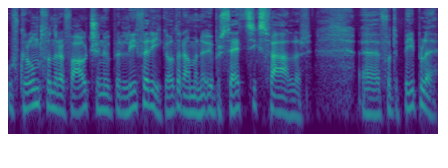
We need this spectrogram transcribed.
aufgrund von einer falschen Überlieferung oder an einem Übersetzungsfehler äh, von der Bibel.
